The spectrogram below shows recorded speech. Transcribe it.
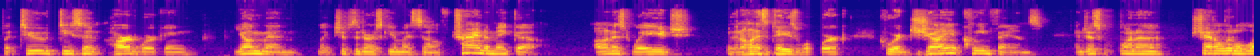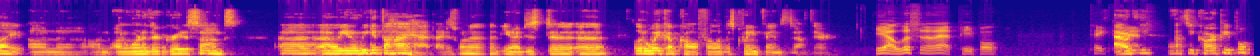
But two decent, hardworking young men like Chip Zdarsky and myself, trying to make a honest wage with an honest day's work, who are giant Queen fans and just want to shed a little light on uh, on on one of their greatest songs. Uh, uh, you know, we get the hi hat. I just want to, you know, just uh, uh, a little wake up call for all of us Queen fans out there. Yeah, listen to that, people. Take that. Audi Nazi car people,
